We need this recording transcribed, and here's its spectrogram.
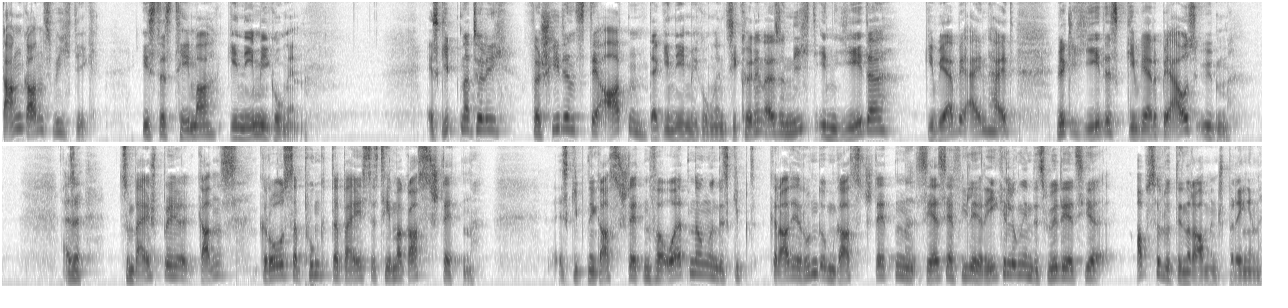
Dann ganz wichtig ist das Thema Genehmigungen. Es gibt natürlich verschiedenste Arten der Genehmigungen. Sie können also nicht in jeder Gewerbeeinheit wirklich jedes Gewerbe ausüben. Also zum Beispiel ganz großer Punkt dabei ist das Thema Gaststätten. Es gibt eine Gaststättenverordnung und es gibt gerade rund um Gaststätten sehr, sehr viele Regelungen. Das würde jetzt hier absolut den Rahmen sprengen.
